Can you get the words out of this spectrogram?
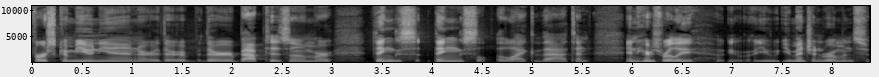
first communion yeah. or their their baptism or things things like that. And and here's really you you mentioned Romans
